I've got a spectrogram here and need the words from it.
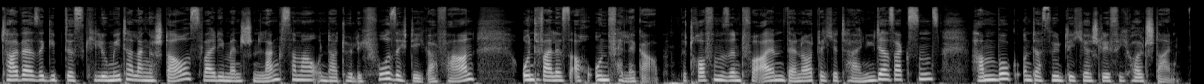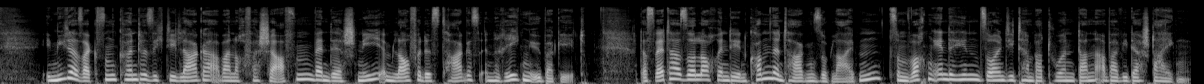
Teilweise gibt es kilometerlange Staus, weil die Menschen langsamer und natürlich vorsichtiger fahren und weil es auch Unfälle gab. Betroffen sind vor allem der nördliche Teil Niedersachsens, Hamburg und das südliche Schleswig-Holstein. In Niedersachsen könnte sich die Lage aber noch verschärfen, wenn der Schnee im Laufe des Tages in Regen übergeht. Das Wetter soll auch in den kommenden Tagen so bleiben. Zum Wochenende hin sollen die Temperaturen dann aber wieder steigen.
